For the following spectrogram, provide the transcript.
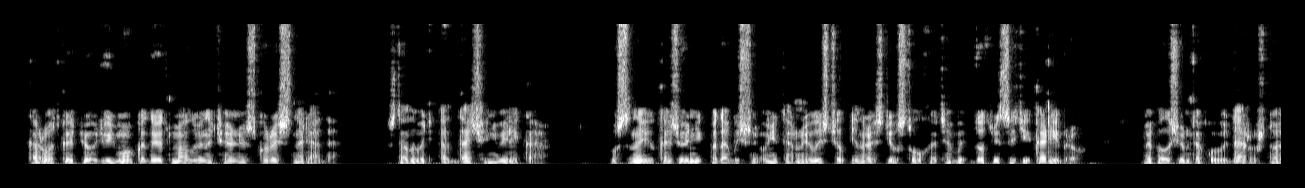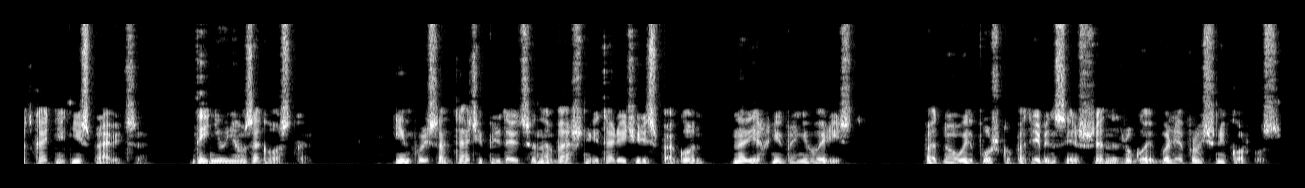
Короткая трехдюймовка дает малую начальную скорость снаряда. Стало быть, отдача невелика. Установив казенник под обычный унитарный выстрел и нарастил ствол хотя бы до 30 калибров, мы получим такой удар, что откатник не справится. Да и не в нем загвоздка. Импульс отдачи передается на башню и далее через погон на верхний броневой лист. Под новую пушку потребен совершенно другой, более прочный корпус.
